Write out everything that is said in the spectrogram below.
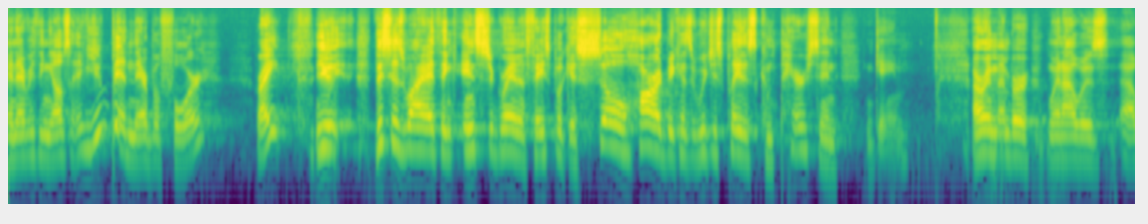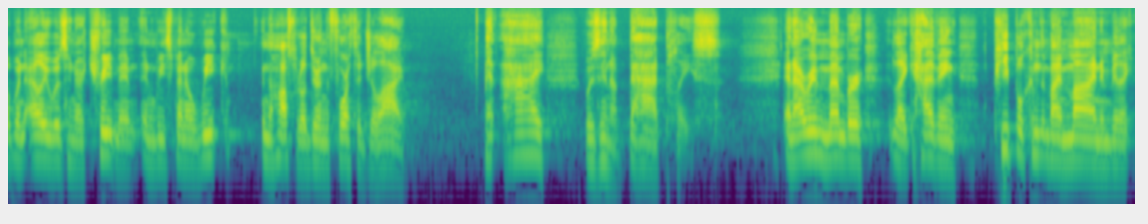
and everything else. Have you been there before? Right? You, this is why I think Instagram and Facebook is so hard because we just play this comparison game. I remember when I was uh, when Ellie was in her treatment and we spent a week in the hospital during the 4th of July. And I was in a bad place. And I remember like having people come to my mind and be like,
